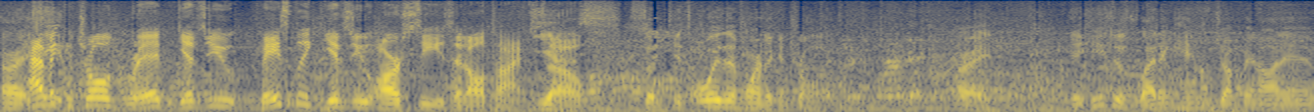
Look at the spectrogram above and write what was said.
All right, having see- control grid gives you basically gives you RCs at all times. Yes. So it's always important to control it. All right. If he's just letting him jump in on him.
